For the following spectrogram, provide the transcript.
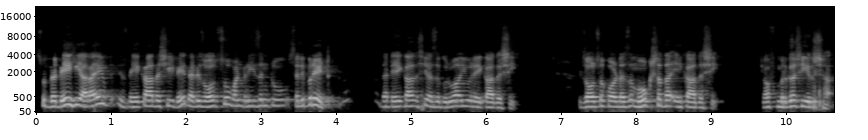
So the day he arrived is the Ekadashi day. That is also one reason to celebrate that Ekadashi as a Guruvayur Ekadashi. It's also called as a Mokshada Ekadashi of Mrigashirsha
